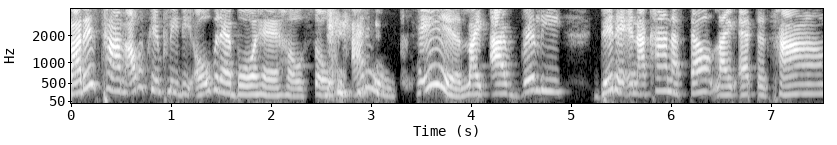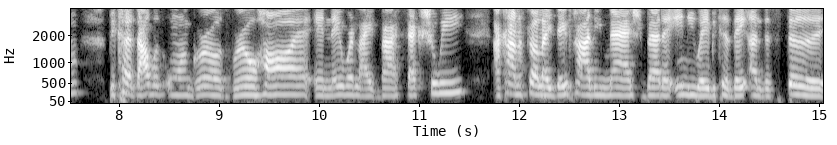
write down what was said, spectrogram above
by this time, I was completely over that boy head hoe. So I didn't care. Like I really didn't. And I kind of felt like at the time, because I was on girls real hard and they were like bisexual, I kind of felt like they probably mashed better anyway because they understood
